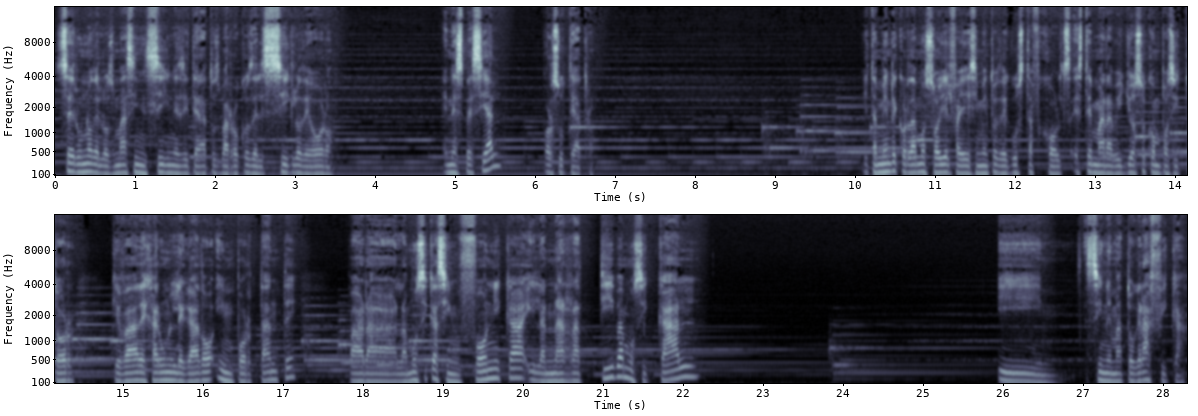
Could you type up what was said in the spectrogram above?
ser uno de los más insignes literatos barrocos del siglo de oro, en especial por su teatro. Y también recordamos hoy el fallecimiento de Gustav Holst, este maravilloso compositor que va a dejar un legado importante para la música sinfónica y la narrativa musical. Y cinematográfica,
